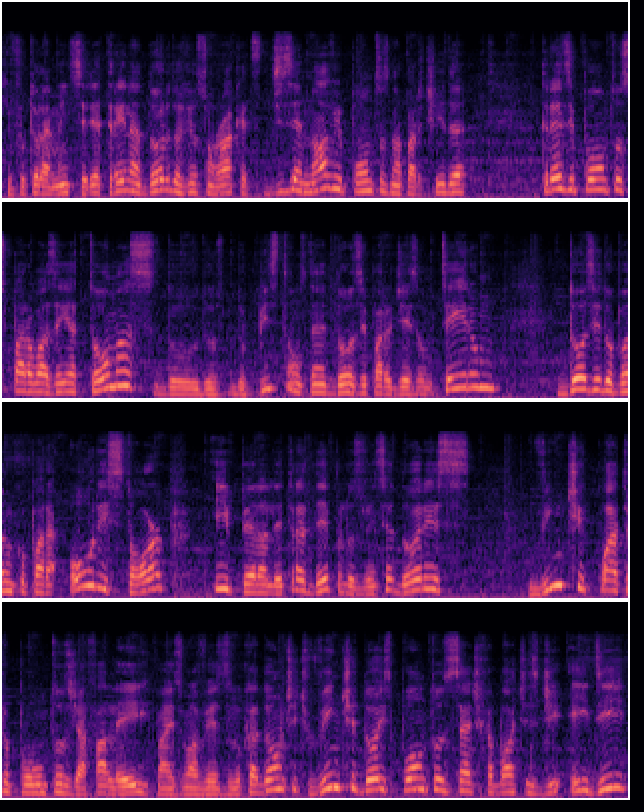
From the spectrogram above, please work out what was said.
que futuramente seria treinador do Houston Rockets. 19 pontos na partida. 13 pontos para o Isaiah Thomas, do, do, do, Pistons, né? 12 para o Jason Tatum, 12 do banco para Otis Thorpe, e pela letra D, pelos vencedores, 24 pontos, já falei, mais uma vez do Luka Doncic, 22 pontos, 7 rebotes de AD,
